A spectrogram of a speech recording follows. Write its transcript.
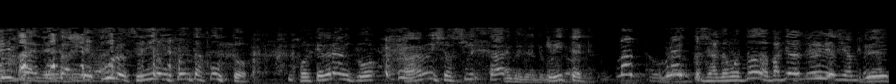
Y Te juro, se dieron cuenta justo. Porque Branco agarró y yo tal, y viste, Bran- Branco se la tomó toda, pateaba el tribunal y hacía, pi.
